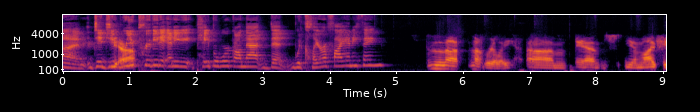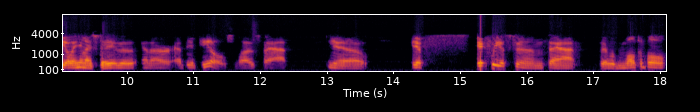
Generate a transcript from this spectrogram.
Um, did you were you privy to any paperwork on that that would clarify anything? Not, not really. Um, and you know, my feeling, and I stated at our at the appeals, was that you know, if if we assume that there were multiple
